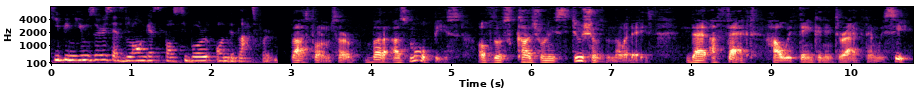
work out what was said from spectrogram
keeping users as long as possible on the platform. Platforms are but a small piece of those cultural institutions nowadays that affect how we think and interact and we see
